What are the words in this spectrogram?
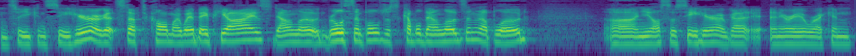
And so you can see here, I've got stuff to call my web APIs, download, real simple, just a couple downloads and an upload. Uh, and you also see here, I've got an area where I can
